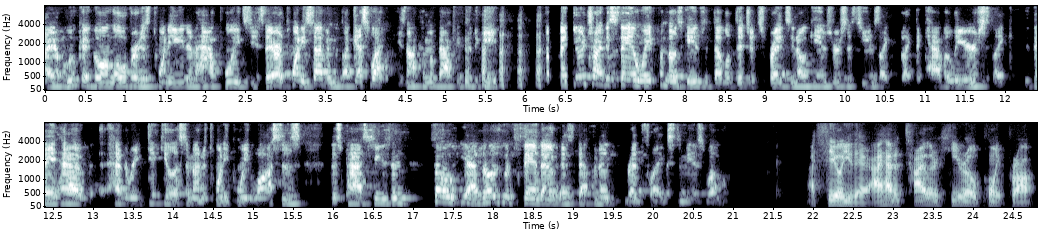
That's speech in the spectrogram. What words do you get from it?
I have Luka going over his 28 and a half points. He's there at 27, but guess what? He's not coming back into the game. so I do try to stay away from those games with double digit spreads, you know, games versus teams like like the Cavaliers. Like they have had a ridiculous amount of 20 point losses this past season. So yeah, those would stand out as definite red flags to me as well. I feel you there. I had a Tyler Herro point prop,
